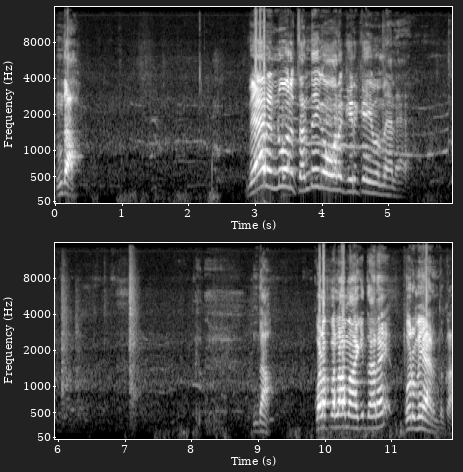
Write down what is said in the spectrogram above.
இந்தா. வேற இன்னொரு சந்தேகம் உனக்கு இருக்க இவன் மேலே. இந்தா. குழப்பலாமல் ஆக்கி பொறுமையாக இருந்துக்கா.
